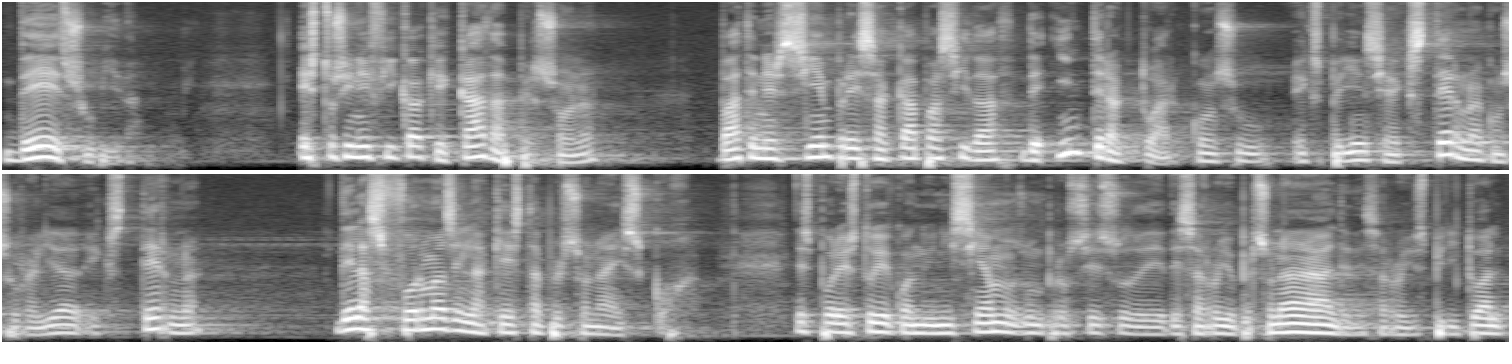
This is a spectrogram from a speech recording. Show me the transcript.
de su vida. Esto significa que cada persona va a tener siempre esa capacidad de interactuar con su experiencia externa, con su realidad externa, de las formas en las que esta persona escoja. Es por esto que cuando iniciamos un proceso de desarrollo personal, de desarrollo espiritual,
